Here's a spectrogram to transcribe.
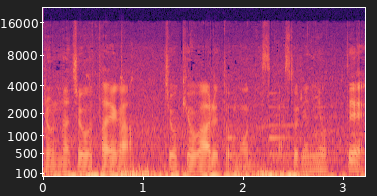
いろんな状態が状況があると思うんですがそれによって、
